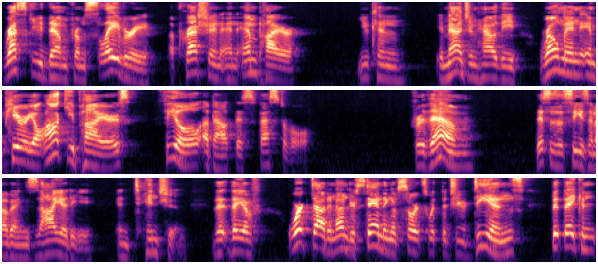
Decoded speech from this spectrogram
rescued them from slavery, oppression, and empire, you can imagine how the Roman imperial occupiers feel about this festival. For them, this is a season of anxiety and tension. That they have worked out an understanding of sorts with the Judeans that they can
